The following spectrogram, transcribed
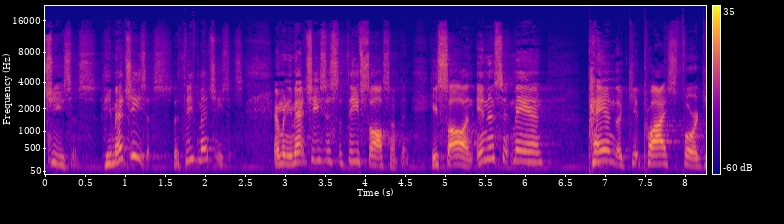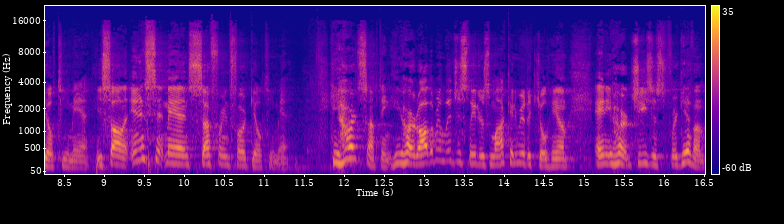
Jesus. He met Jesus. The thief met Jesus. And when he met Jesus, the thief saw something. He saw an innocent man paying the price for a guilty man. He saw an innocent man suffering for a guilty man. He heard something. He heard all the religious leaders mock and ridicule him, and he heard Jesus forgive him.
